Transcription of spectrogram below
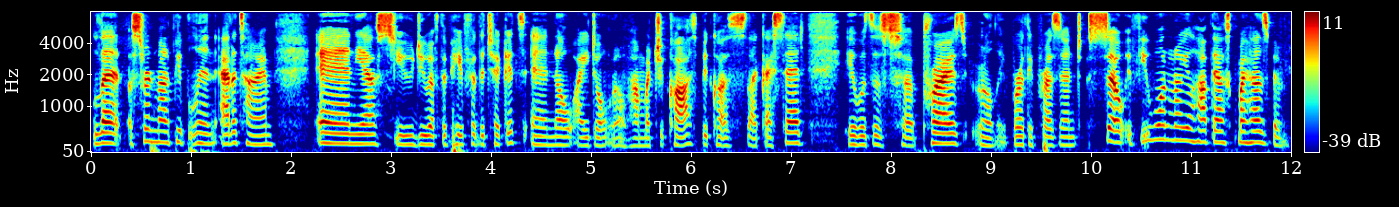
let a certain amount of people in at a time. And yes, you do have to pay for the tickets. And no, I don't know how much it costs because, like I said, it was a surprise early birthday present. So if you want to know, you'll have to ask my husband.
